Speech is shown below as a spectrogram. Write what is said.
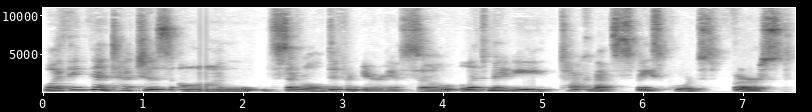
Well, I think that touches on several different areas. So let's maybe talk about spaceports first.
